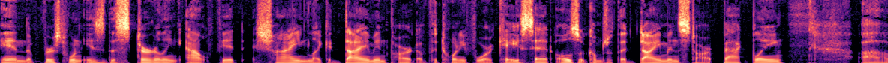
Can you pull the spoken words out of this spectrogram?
And the first one is the Sterling outfit, shine like a diamond, part of the 24K set. Also comes with a diamond star back bling, uh,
